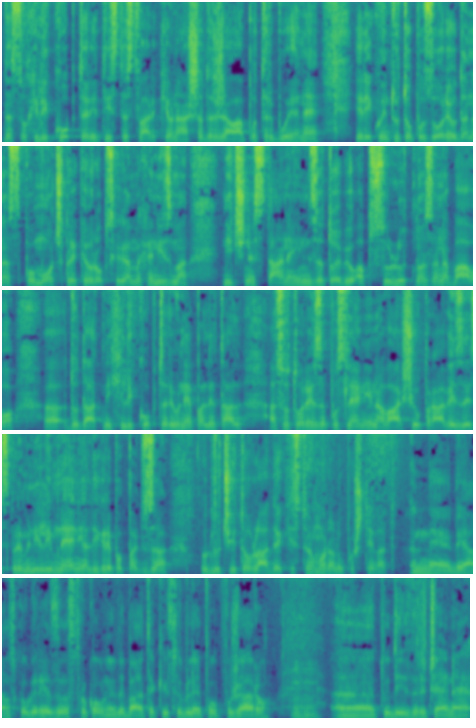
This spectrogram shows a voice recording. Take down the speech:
da so helikopteri tiste stvar, ki jo naša država potrebuje. Ne. Je rekel in tudi opozoril, da nas pomoč prek evropskega mehanizma nič ne stane in zato je bil absolutno za nabavo uh, dodatnih helikopterjev, ne pa letal. A so torej zaposleni na vaši upravi zdaj spremenili mnenje ali gre pa pač za odločitev vlade, ki ste jo morali upoštevati? Ne, dejansko gre za strokovne debate ki so bile po požaru, uh -huh. uh, tudi izrečene.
